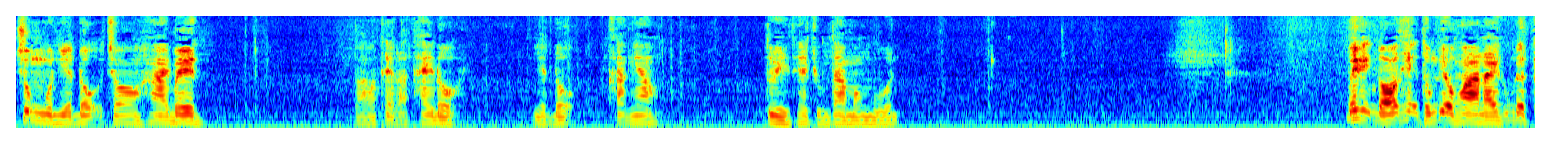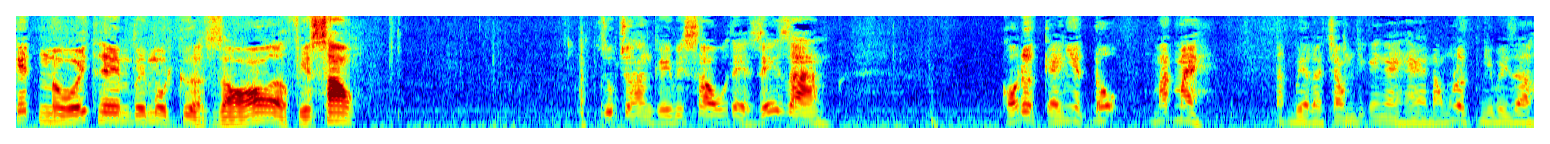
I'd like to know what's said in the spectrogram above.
chung một nhiệt độ cho hai bên và có thể là thay đổi nhiệt độ khác nhau tùy theo chúng ta mong muốn. Bên cạnh đó thì hệ thống điều hòa này cũng được kết nối thêm với một cửa gió ở phía sau giúp cho hàng ghế phía sau có thể dễ dàng có được cái nhiệt độ mát mẻ, đặc biệt là trong những cái ngày hè nóng lực như bây giờ.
